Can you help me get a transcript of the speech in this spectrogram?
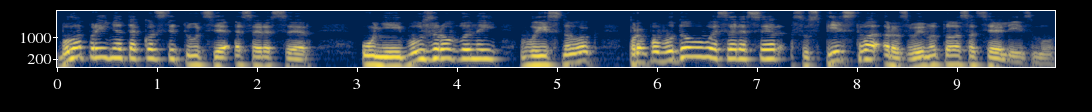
була прийнята Конституція СРСР. У ній був зроблений висновок про побудову в СРСР суспільства розвинутого соціалізму.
